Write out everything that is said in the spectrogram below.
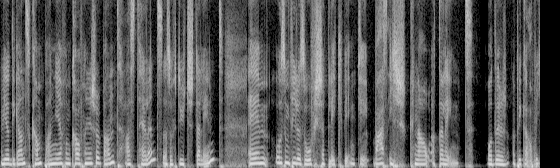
wie auch die ganze Kampagne vom Kaufmännischen Verband, heißt Talents, also auf Deutsch Talent. Ähm, aus dem philosophischen Blickwinkel. Was ist genau ein Talent? oder eine Begabung?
